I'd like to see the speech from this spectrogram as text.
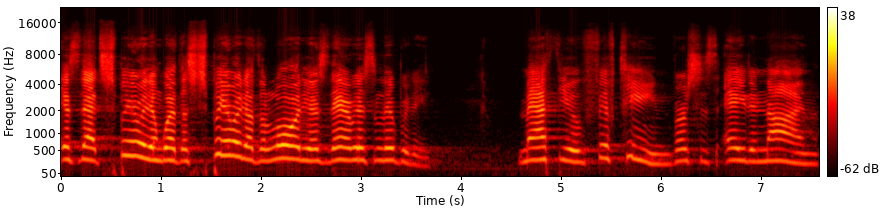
is that spirit, and where the spirit of the Lord is, there is liberty." Matthew 15, verses 8 and 9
